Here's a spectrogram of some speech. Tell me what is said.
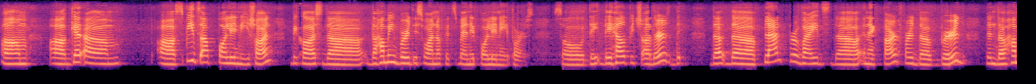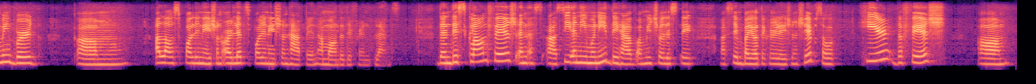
um, uh, get um, uh, speeds up pollination because the the hummingbird is one of its many pollinators. So they, they help each other. The, the, the plant provides the nectar for the bird, then the hummingbird um, allows pollination or lets pollination happen among the different plants. Then this clownfish and uh, sea anemone, they have a mutualistic uh, symbiotic relationship. So here, the fish, um,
